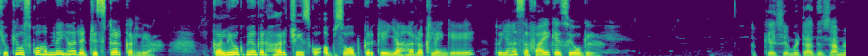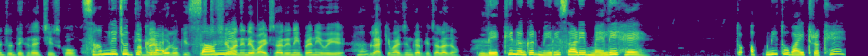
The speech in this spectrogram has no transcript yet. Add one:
क्योंकि उसको हमने यहाँ रजिस्टर कर लिया। कलयुग में अगर हर चीज़ को अब्सॉर्ब करके यहाँ रख लेंगे तो यहाँ सफ़ाई कैसे होगी? तो कैसे मिटा दे? सामने जो दिख रहा है चीज़ को। सामने जो दिख रहा है बोलूँ कि सामने शिवानी ने व्हाइट साड़ी नहीं पहनी हुई है। हाँ? ब्लैक इमेजिन करके चला जाऊँ। लेकिन अगर मेरी साड़ी मैली है तो अपनी तो वाइट रखें।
